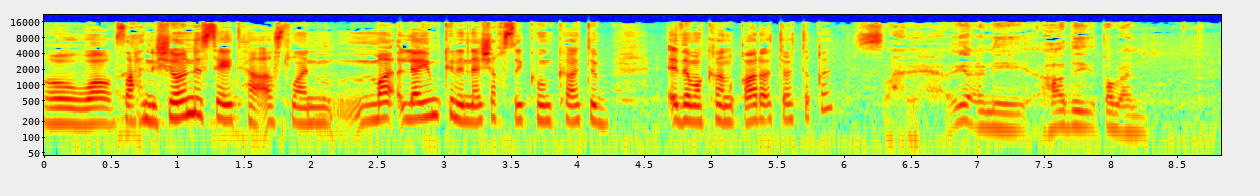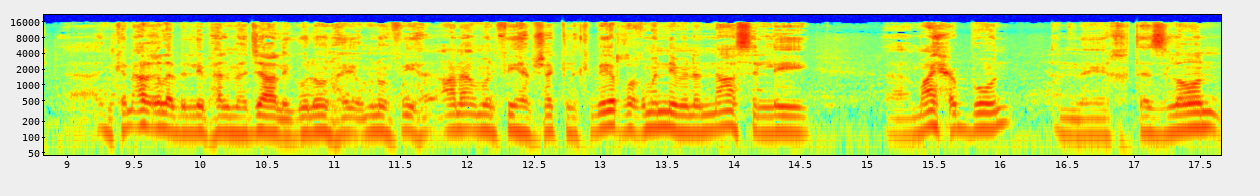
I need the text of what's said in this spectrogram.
أوه واو صح. شلون نسيتها أصلا؟ ما لا يمكن إن شخص يكون كاتب إذا ما كان قارئ تعتقد؟ صحيح. يعني هذه طبعا يمكن أغلب اللي بهالمجال يقولونها يؤمنون فيها. أنا أؤمن فيها بشكل كبير رغم إني من الناس اللي ما يحبون إن يختزلون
